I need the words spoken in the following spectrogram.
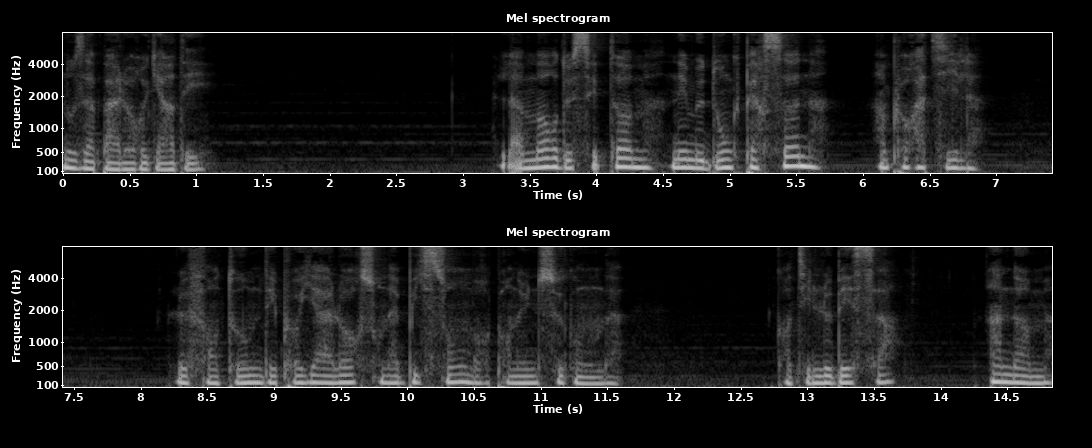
n'osa pas le regarder. La mort de cet homme n'aime donc personne implora-t-il. Le fantôme déploya alors son habit sombre pendant une seconde. Quand il le baissa, un homme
